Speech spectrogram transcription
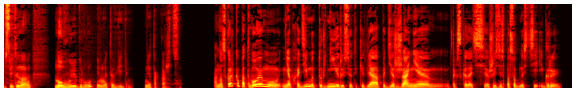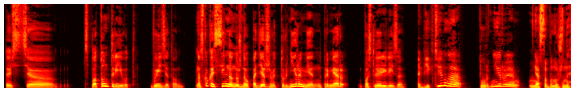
действительно новую игру, и мы это видим. Мне так кажется. А насколько, по-твоему, необходимы турниры все-таки для поддержания, так сказать, жизнеспособности игры? То есть э, Splatoon 3, вот выйдет он. Насколько сильно нужно его поддерживать турнирами, например, после релиза? Объективно, турниры не особо нужны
